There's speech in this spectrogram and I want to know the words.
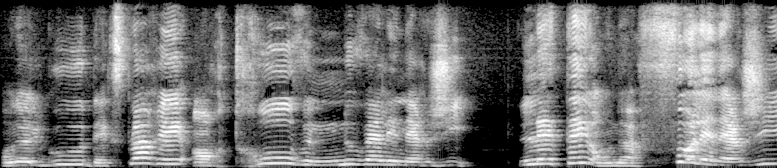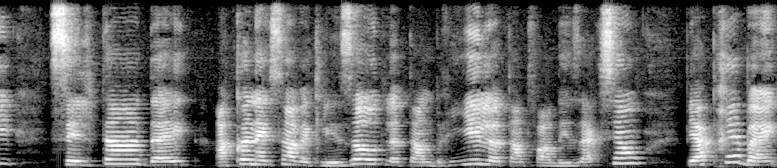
On a le goût d'explorer, on retrouve une nouvelle énergie. L'été, on a full énergie. C'est le temps d'être en connexion avec les autres, le temps de briller, le temps de faire des actions. Puis après, ben,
